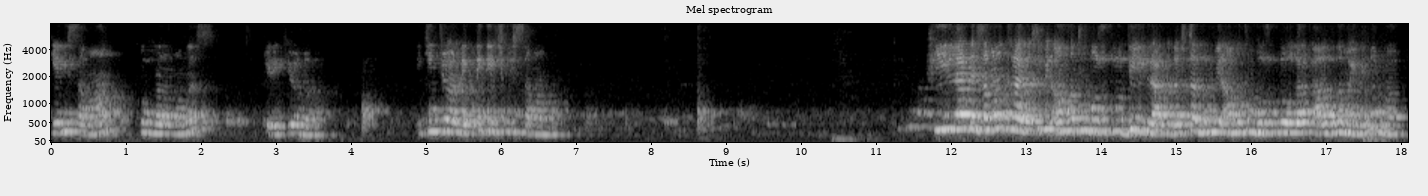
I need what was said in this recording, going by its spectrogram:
geniş zaman kullanmamız gerekiyordu. İkinci örnekte geçmiş zaman. Fiillerde zaman kayması bir anlatım bozukluğu değildir arkadaşlar. Bunu bir anlatım bozukluğu olarak algılamayın olur mu?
